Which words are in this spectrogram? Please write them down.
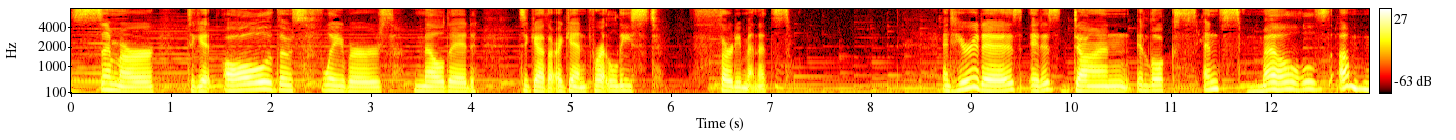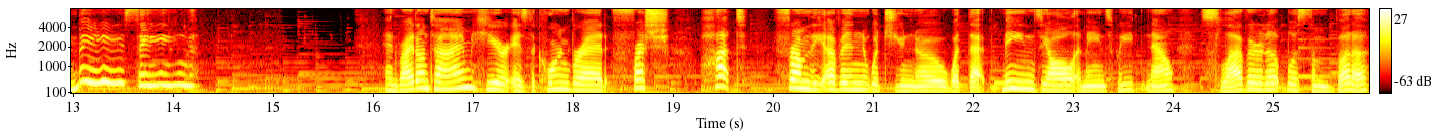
simmer to get all of those flavors melded together. Again, for at least 30 minutes. And here it is. It is done. It looks and smells amazing. And right on time, here is the cornbread, fresh, hot from the oven, which you know what that means, y'all. It means we now slather it up with some butter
